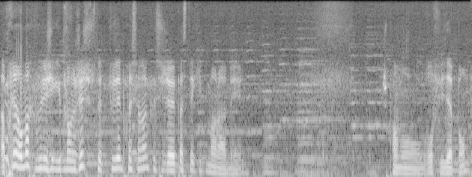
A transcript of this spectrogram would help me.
Après remarque vu les équipements que j'ai je suis peut-être plus impressionnant que si j'avais pas cet équipement là mais... Je prends mon gros fusil à pompe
